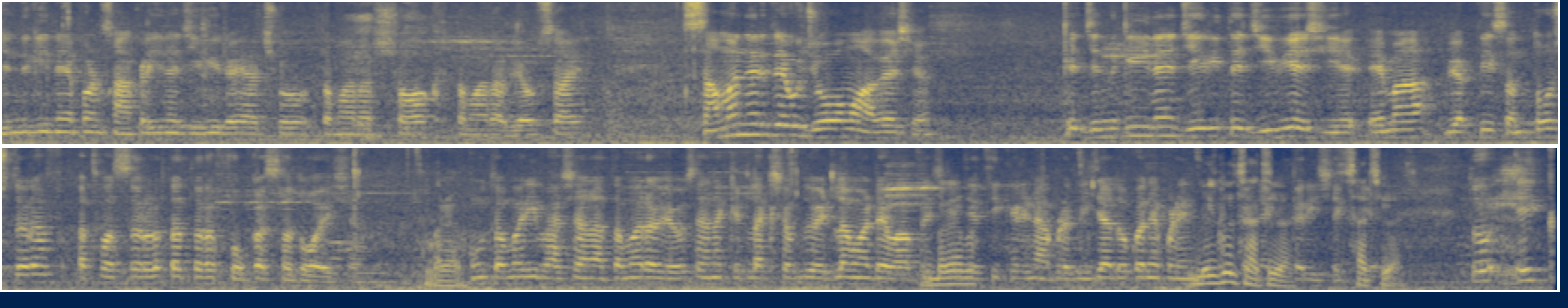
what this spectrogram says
જિંદગીને પણ સાંકળીને જીવી રહ્યા છો. તમારા શોખ તમારા વ્યવસાય. સામાન્ય રીતે એવું જોવામાં આવે છે કે જિંદગીને જે રીતે જીવીએ છીએ એમાં વ્યક્તિ સંતોષ તરફ અથવા સરળતા તરફ ફોકસ થતો હોય છે. હું તમારી ભાષાના તમારા વ્યવસાયના કેટલાક શબ્દો એટલા માટે વાપરીશ જેથી કરીને આપણે બીજા લોકોને પણ બિલકુલ સાચી વાત. કરી શકીએ. તો એક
